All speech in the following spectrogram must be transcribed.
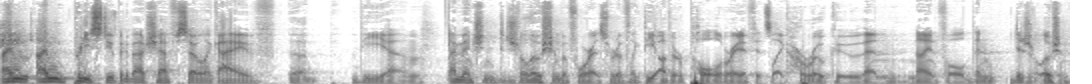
I'm I'm pretty stupid about Chef, so like I've uh, the um, I mentioned DigitalOcean before as sort of like the other pole, right? If it's like Heroku, then Ninefold, then DigitalOcean.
